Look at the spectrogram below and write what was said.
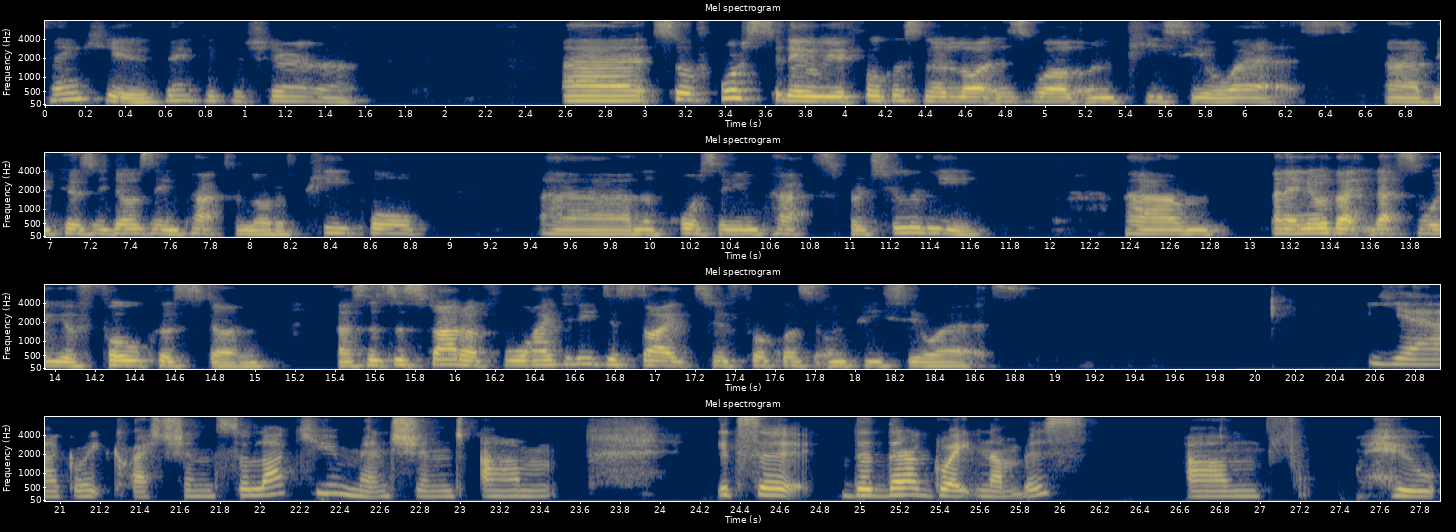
Thank you. Thank you for sharing that. Uh, so, of course, today we're focusing a lot as well on PCOS uh, because it does impact a lot of people. Uh, and of course, it impacts fertility. Um, and I know that that's what you're focused on. Uh, so to start off, why did you decide to focus on PCOS? Yeah, great question. So like you mentioned, um, it's a the, there are great numbers um, who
